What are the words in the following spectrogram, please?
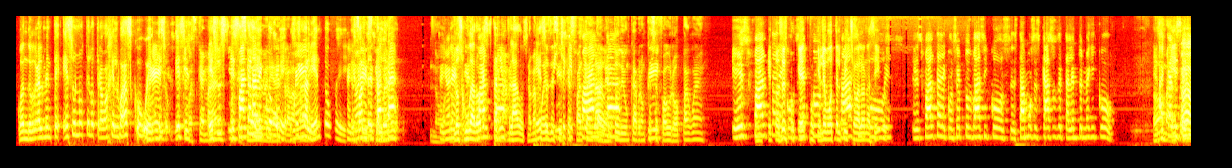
cuando realmente eso no te lo trabaja el Vasco, güey. Eso, es- eso, pues es, es eso es falta de talento, güey. Eso es talento, güey. Es Señores, falta de es falta- talento. No, Señores, Los es jugadores falta- están inflados. no me Eso puedes decir que es equipo falta de talento de un cabrón que de- se fue a Europa, güey. Es falta Entonces, de ¿por qué- por qué le bota el pinche balón así, güey? Es falta de conceptos básicos. Estamos escasos de talento en México. No, Hay que ma- admitirlo, Ah,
